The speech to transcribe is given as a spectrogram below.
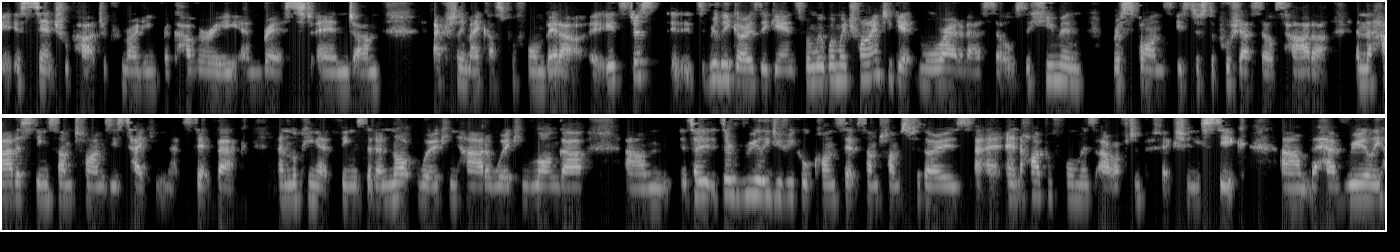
essential part to promoting recovery and rest and, um, actually make us perform better. It's just, it really goes against when we're, when we're trying to get more out of ourselves, the human response is just to push ourselves harder. And the hardest thing sometimes is taking that step back and looking at things that are not working harder, working longer. Um, so it's a really difficult concept sometimes for those. And high performers are often perfectionistic. Um, they have really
